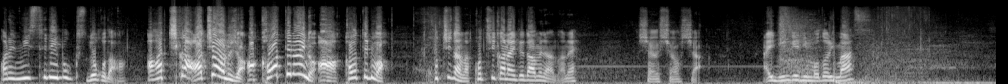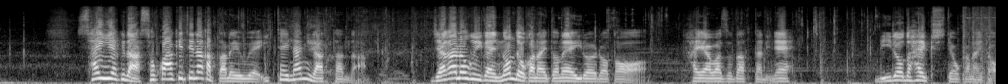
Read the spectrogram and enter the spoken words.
あれ、ミステリーボックスどこだ？あ、っちか。あっちあるじゃん。あ、変わってないの？あ、変わってるわ。こっちだな。こっち行かないとダメなんだね。よっしゃよっしゃよっしゃ。はい、人間に戻ります。最悪だ。そこ開けてなかったね、上。一体何があったんだ？ジャガノグ以外に飲んでおかないとね、いろいろと。早技だったりね。リロード早くしておかないと。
